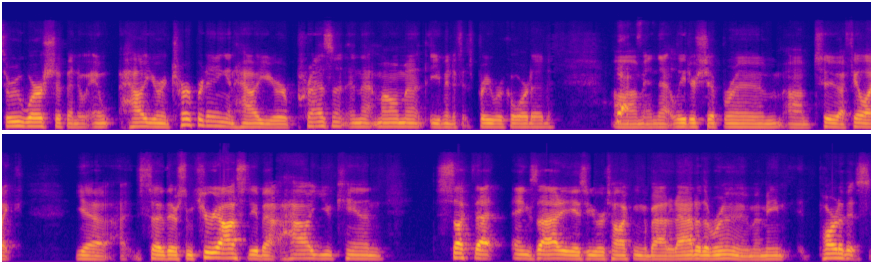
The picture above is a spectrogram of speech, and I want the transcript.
through worship and, and how you're interpreting and how you're present in that moment, even if it's pre-recorded um, yes. in that leadership room um, too. I feel like, yeah. So there's some curiosity about how you can suck that anxiety, as you were talking about it, out of the room. I mean, part of it's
